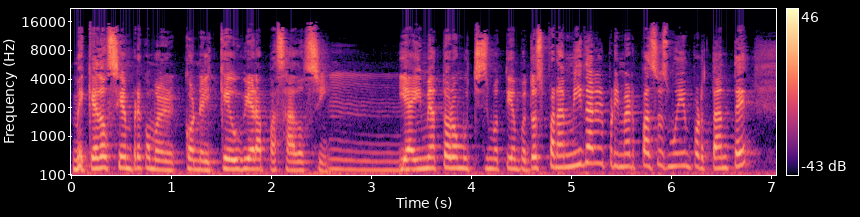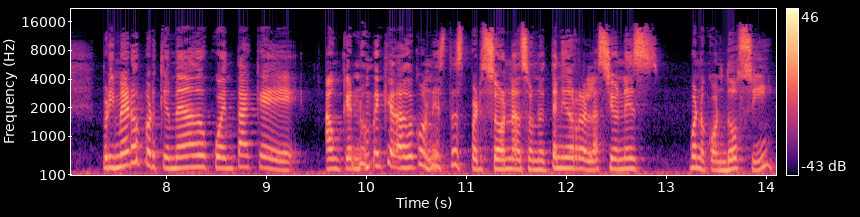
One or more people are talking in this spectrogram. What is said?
me quedo siempre como el- con el que hubiera pasado sí. Y ahí me atoro muchísimo tiempo. Entonces, para mí dar el primer paso es muy importante. Primero porque me he dado cuenta que, aunque no me he quedado con estas personas o no he tenido relaciones, bueno, con dos sí.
